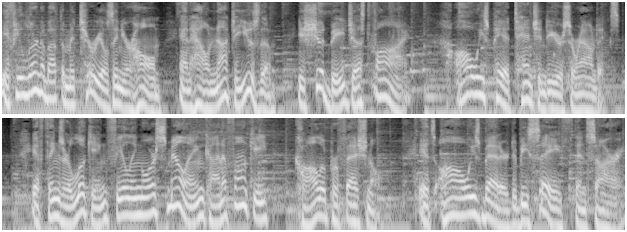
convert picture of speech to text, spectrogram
If you learn about the materials in your home and how not to use them, you should be just fine. Always pay attention to your surroundings. If things are looking, feeling, or smelling kind of funky, call a professional. It's always better to be safe than sorry.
